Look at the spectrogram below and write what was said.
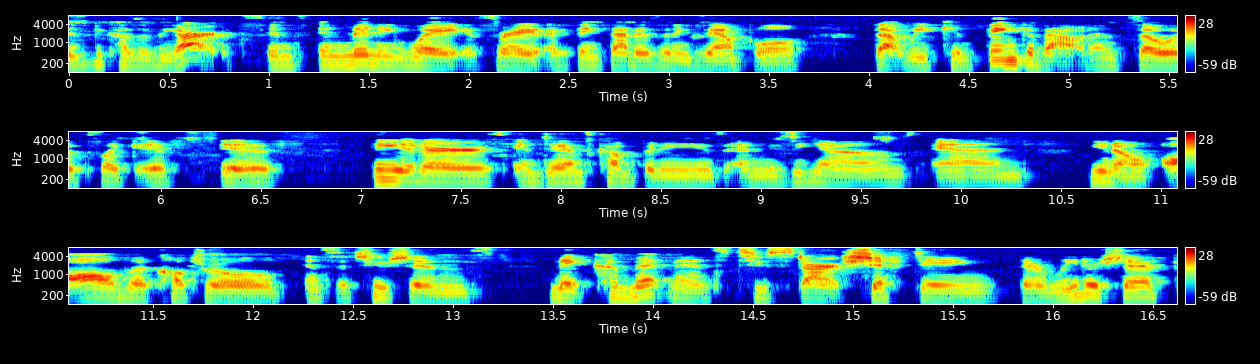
is because of the arts in in many ways, right? I think that is an example that we can think about, and so it's like if if theaters and dance companies and museums and you know all the cultural institutions make commitments to start shifting their leadership.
